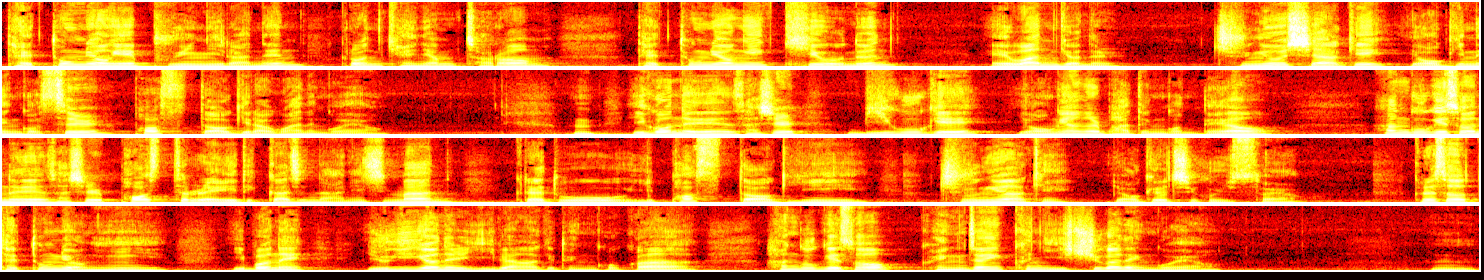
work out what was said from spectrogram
대통령의 부인이라는 그런 개념처럼 대통령이 키우는 애완견을 중요시하게 여기는 것을 first dog이라고 하는 거예요. 음, 이거는 사실 미국의 영향을 받은 건데요. 한국에서는 사실 퍼스트 레이디까지는 아니지만 그래도 이 first dog이 중요하게 여겨지고 있어요. 그래서 대통령이 이번에 유기견을 입양하게 된 거가 한국에서 굉장히 큰 이슈가 된 거예요. 음,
